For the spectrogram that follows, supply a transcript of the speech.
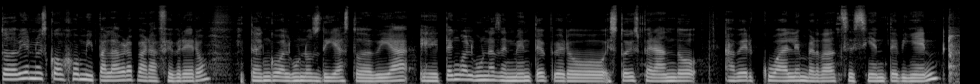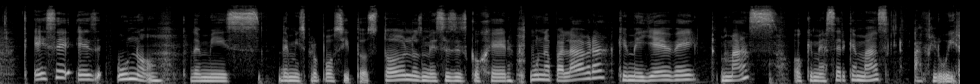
Todavía no escojo mi palabra para febrero. Tengo algunos días todavía. Eh, tengo algunas en mente, pero estoy esperando a ver cuál en verdad se siente bien. Ese es uno de mis, de mis propósitos. Todos los meses escoger una palabra que me lleve más o que me acerque más a fluir.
